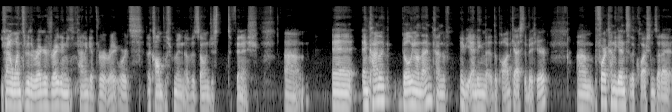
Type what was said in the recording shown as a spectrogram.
you kind of went through the rigors, right? And you can kind of get through it, right? Where it's accomplishment of its own just to finish. Um, and and kind of building on that and kind of maybe ending the, the podcast a bit here. Um, before I kind of get into the questions that I,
